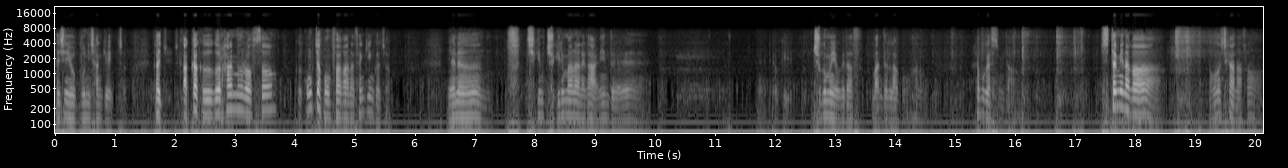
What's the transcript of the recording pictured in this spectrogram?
대신 요 문이 잠겨 있죠. 그러니까 아까 그걸 함으로써 그 공짜 본파가 하나 생긴 거죠. 얘는 지금 죽일 만한 애가 아닌데 네, 여기 죽으면 여기다 만들라고 하는 해보겠습니다. 스태미나가 넉넉치가 않아서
